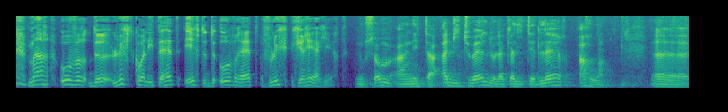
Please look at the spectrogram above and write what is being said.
maar over de luchtkwaliteit heeft de overheid vlug gereageerd. Nous sommes à un état habituel de la qualité de l'air à Rouen. Euh,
